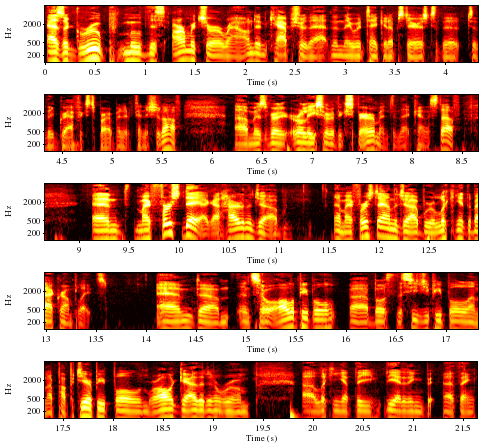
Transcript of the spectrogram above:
as a group move this armature around and capture that and then they would take it upstairs to the to the graphics department and finish it off. Um, it was a very early sort of experiment and that kind of stuff. And my first day i got hired on the job and my first day on the job we were looking at the background plates and um, and so all the people, uh, both the CG people and the puppeteer people, and we're all gathered in a room, uh, looking at the the editing uh, thing,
